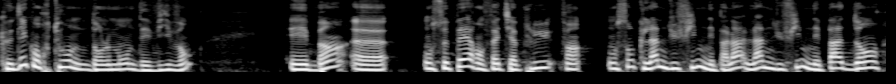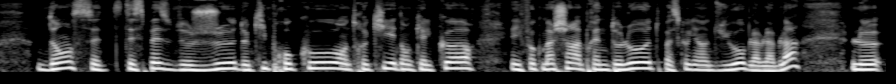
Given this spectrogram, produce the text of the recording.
que dès qu'on retourne dans le monde des vivants, eh ben on se perd en fait. Il y a plus, enfin on sent que l'âme du film n'est pas là. L'âme du film n'est pas dans dans cette espèce de jeu de quiproquo entre qui est dans quel corps et il faut que machin apprenne de l'autre parce qu'il y a un duo, blablabla. Le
